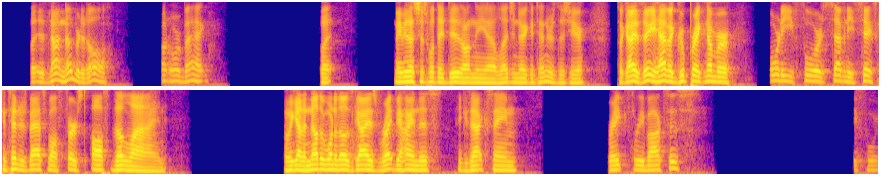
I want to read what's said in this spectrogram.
but it's not numbered at all, front or back. But maybe that's just what they did on the uh, legendary contenders this year. So, guys, there you have it. Group break number 4476, contenders basketball first off the line. And we got another one of those guys right behind this exact same break three boxes. Three, four.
